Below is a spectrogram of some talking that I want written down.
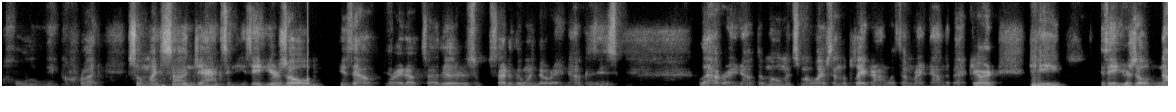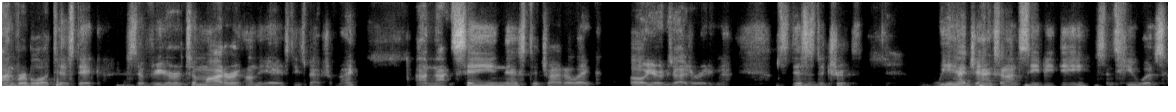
Holy crud! So my son Jackson, he's eight years old. He's out right outside the other side of the window right now because he's loud right now at the moment. So my wife's on the playground with him right now in the backyard. He is eight years old, nonverbal autistic, severe to moderate on the ASD spectrum, right? I'm not saying this to try to like, oh, you're exaggerating, man. This is the truth. We had Jackson on CBD since he was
